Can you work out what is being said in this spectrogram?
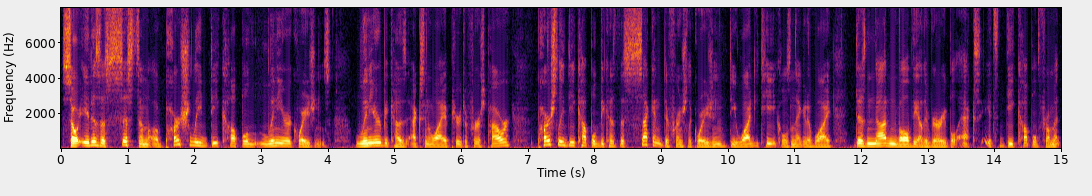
So it is a system of partially decoupled linear equations. Linear because x and y appear to first power, partially decoupled because the second differential equation, dy dt equals negative y, does not involve the other variable x. It's decoupled from it.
